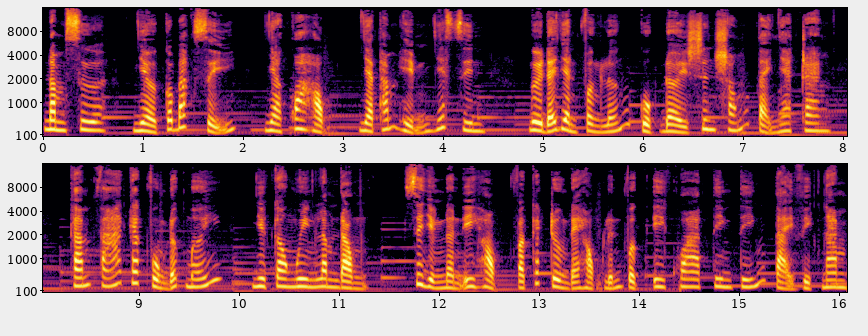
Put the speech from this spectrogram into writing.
Năm xưa, nhờ có bác sĩ, nhà khoa học, nhà thám hiểm Yeltsin người đã dành phần lớn cuộc đời sinh sống tại Nha Trang, khám phá các vùng đất mới như cao nguyên Lâm Đồng, xây dựng nền y học và các trường đại học lĩnh vực y khoa tiên tiến tại Việt Nam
